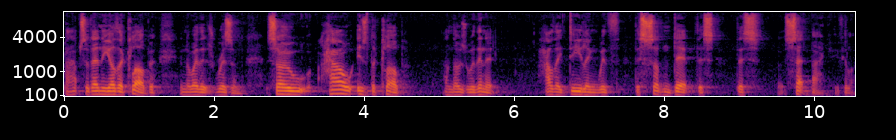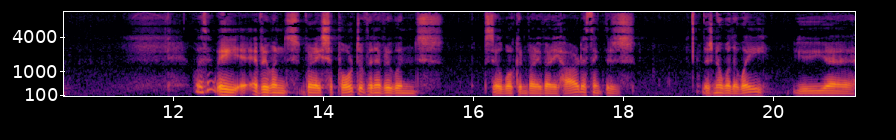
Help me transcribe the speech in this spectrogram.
perhaps at any other club, in the way that it's risen. So, how is the club and those within it? How they're dealing with this sudden dip, this this setback, if you like? Well, I think we everyone's very supportive and everyone's still working very very hard. I think there's there's no other way. You, uh,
